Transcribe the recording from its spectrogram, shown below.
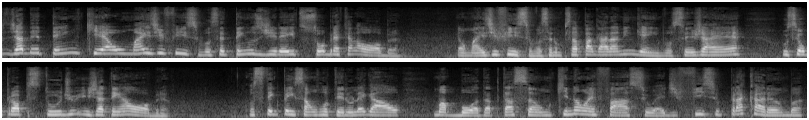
já detém, que é o mais difícil. Você tem os direitos sobre aquela obra. É o mais difícil. Você não precisa pagar a ninguém. Você já é o seu próprio estúdio e já tem a obra. Você tem que pensar um roteiro legal, uma boa adaptação, que não é fácil, é difícil pra caramba.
